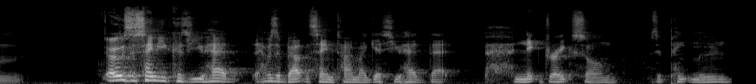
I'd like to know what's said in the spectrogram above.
Um, Oh, it was the same because you had. That was about the same time, I guess. You had that Nick Drake song. Was it Pink Moon?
